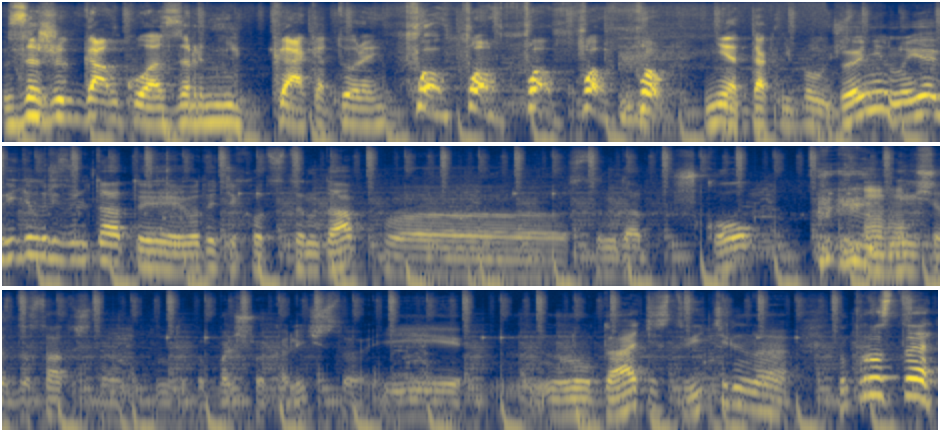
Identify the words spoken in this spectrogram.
зажигалку озорника, который фу-фу-фу-фу-фу. Нет, так не получится. Да не, ну я видел результаты вот этих вот стендап, э, стендап школ. Их сейчас достаточно ну, такое большое количество. И ну да, действительно. Ну просто,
